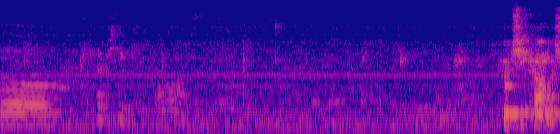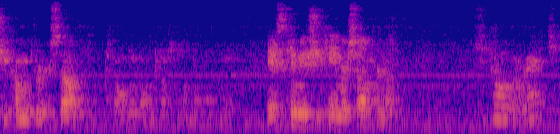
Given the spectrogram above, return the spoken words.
look. Hope she gets lost. Who'd she come with? She come with herself? Hold it on just a little. Ask Kimmy if she came herself or not. She come with Rich?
